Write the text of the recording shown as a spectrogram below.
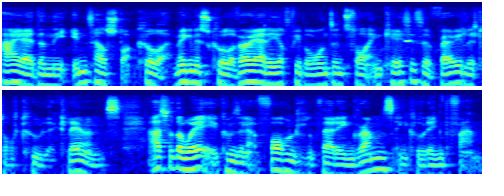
higher than the Intel stock cooler, making this cooler very ideal for people wanting to install it in cases of very little cooler clearance. As for the weight, it comes in at 413 grams, including the fan.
